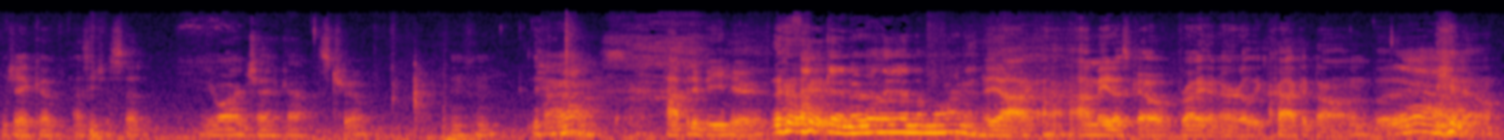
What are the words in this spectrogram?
I'm Jacob, as you just said. You are Jacob. It's true. hmm Happy to be here. Fucking early in the morning. Yeah, I, I made us go bright and early, crack of dawn, but Yeah. you know,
